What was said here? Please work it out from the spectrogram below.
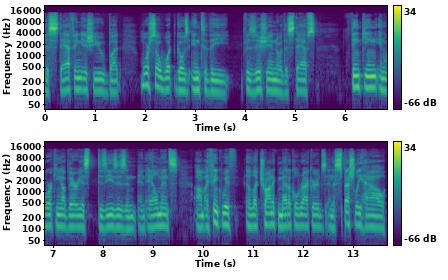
the staffing issue, but more so what goes into the physician or the staff's thinking in working up various diseases and, and ailments. Um, I think with electronic medical records and especially how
